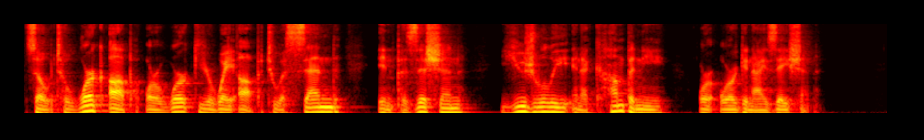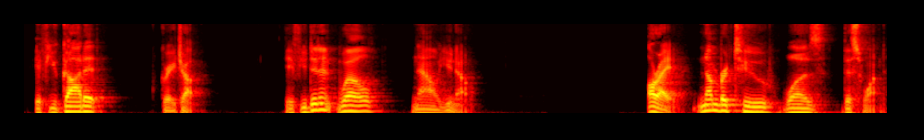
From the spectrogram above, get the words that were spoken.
So, to work up or work your way up, to ascend in position, usually in a company or organization. If you got it, great job. If you didn't, well, now you know. All right, number two was this one.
